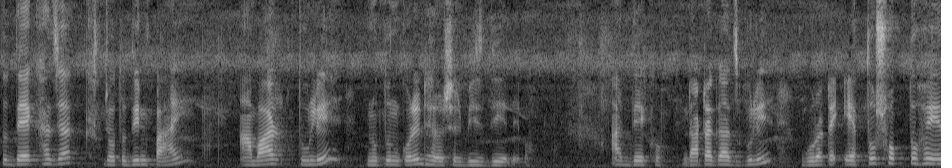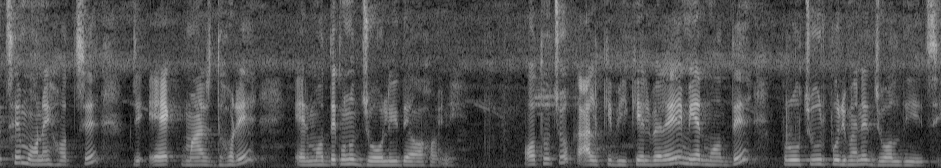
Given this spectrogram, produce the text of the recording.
তো দেখা যাক, যতদিন পাই, আবার তুলে নতুন করে ঢেঁড়সের বীজ দিয়ে দেব। আর দেখো, ডাটা গাছগুলি গোড়াটা এত শক্ত হয়েছে, মনে হচ্ছে যে এক মাস ধরে এর মধ্যে কোনো জলই দেওয়া হয়নি। অথচ কালকে বিকেলবেলায় আমি এর মধ্যে প্রচুর পরিমাণে জল দিয়েছি।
